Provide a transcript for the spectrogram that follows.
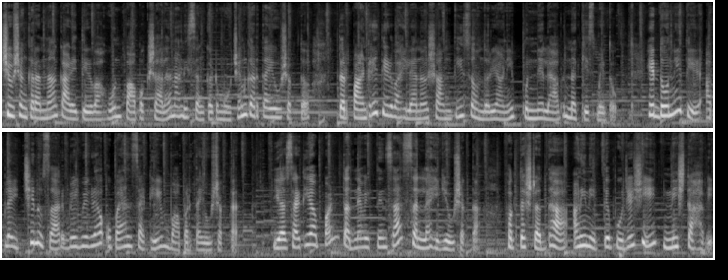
शिवशंकरांना काळे तीळ वाहून पापक्षालन आणि संकटमोचन करता येऊ शकतं तर पांढरे तीळ वाहिल्यानं शांती सौंदर्य आणि पुण्यलाभ नक्कीच मिळतो. हे दोन्ही तीळ आपल्या इच्छेनुसार वेगवेगळ्या उपायांसाठी वापरता येऊ शकतात. यासाठी आपण तज्ज्ञ व्यक्तींचा सल्लाही घेऊ शकता. फक्त श्रद्धा आणि नित्यपूजेशी निष्ठा हवी.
